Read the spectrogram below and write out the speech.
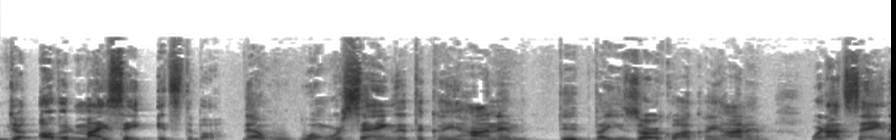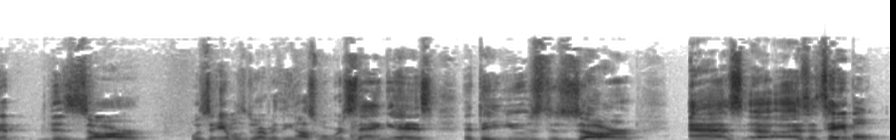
the Ovid Maise Itztaba. Now, when we're saying that the Kohanim did Vayizorku Kohanim, we're not saying that the Zar was able to do everything else. What we're saying is that they used the Zar as a, as a table.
